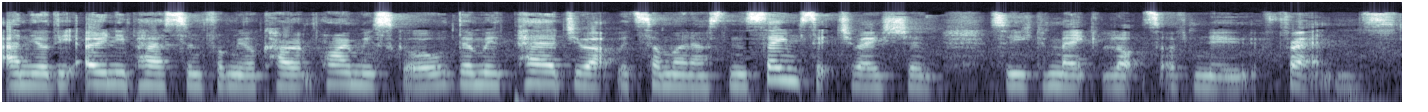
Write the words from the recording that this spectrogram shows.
and you're the only person from your current primary school, then we've paired you up with someone else in the same situation so you can make lots of new friends.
